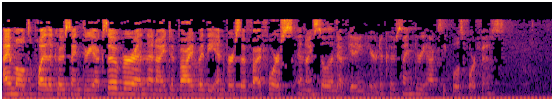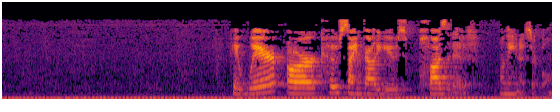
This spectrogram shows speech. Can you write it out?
I multiply the cosine 3x over and then I divide by the inverse of 5 fourths and I still end up getting here to cosine 3x equals 4 fifths. Okay, where are cosine values positive on the unit circle?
